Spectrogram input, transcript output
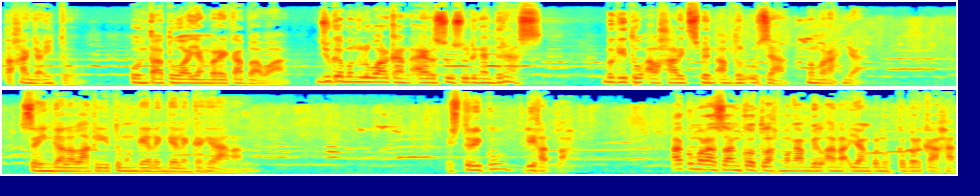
Tak hanya itu, unta tua yang mereka bawa juga mengeluarkan air susu dengan deras. Begitu Al-Harits bin Abdul Uzza memerahnya. Sehingga lelaki itu menggeleng-geleng keheranan. Istriku, lihatlah. Aku merasa engkau telah mengambil anak yang penuh keberkahan.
